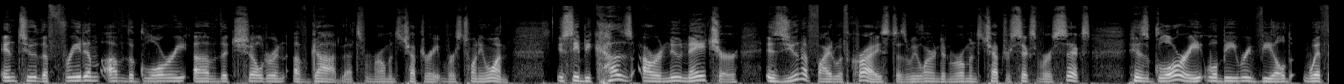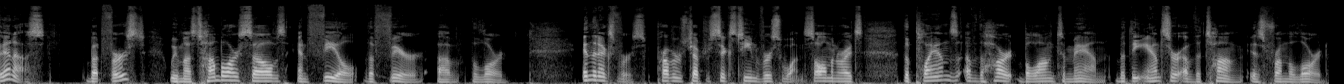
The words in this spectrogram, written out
into the freedom of the glory of the children of God. That's from Romans chapter 8 verse 21. You see because our new nature is unified with Christ as we learned in Romans chapter 6 verse 6, his glory will be revealed within us. But first, we must humble ourselves and feel the fear of the Lord. In the next verse, Proverbs chapter 16, verse 1, Solomon writes, The plans of the heart belong to man, but the answer of the tongue is from the Lord.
